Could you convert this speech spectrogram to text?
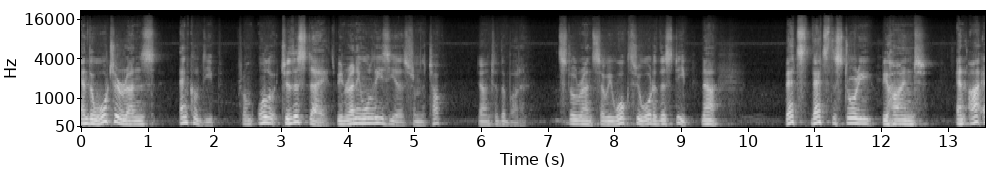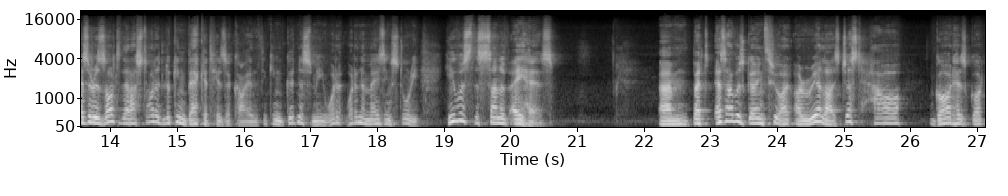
And the water runs ankle deep from all the to this day. It's been running all these years from the top down to the bottom. It still runs. So we walk through water this deep. Now, that's, that's the story behind. And I, as a result of that, I started looking back at Hezekiah and thinking, goodness me, what, a, what an amazing story. He was the son of Ahaz. Um, but as I was going through, I, I realized just how God has got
